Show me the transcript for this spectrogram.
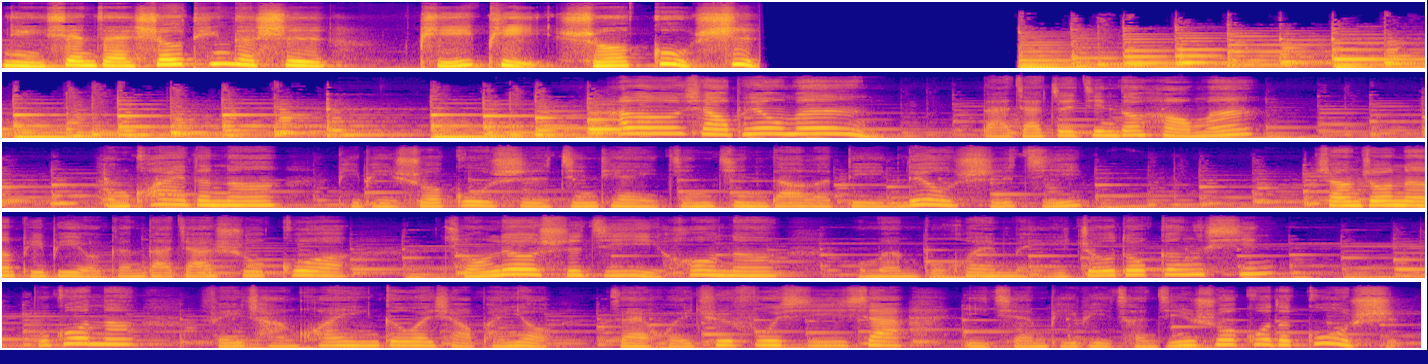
你现在收听的是皮皮说故事。Hello，小朋友们，大家最近都好吗？很快的呢，皮皮说故事今天已经进到了第六十集。上周呢，皮皮有跟大家说过，从六十集以后呢，我们不会每一周都更新。不过呢，非常欢迎各位小朋友再回去复习一下以前皮皮曾经说过的故事。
